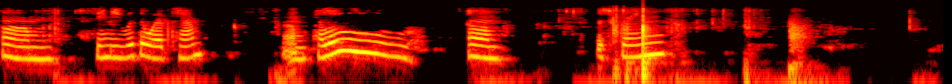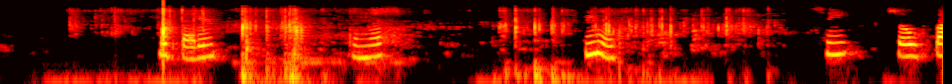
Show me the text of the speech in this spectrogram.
Um, see me with the webcam. Um, hello. Um, the screen look better than this this. See? So, bye.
